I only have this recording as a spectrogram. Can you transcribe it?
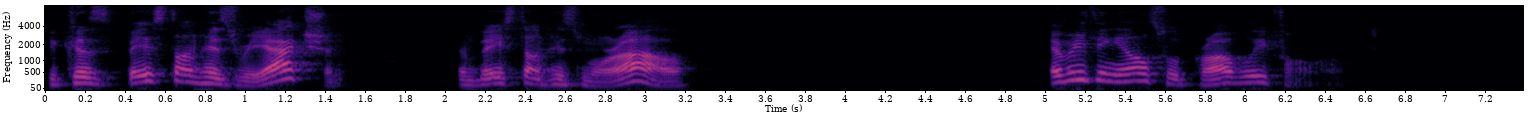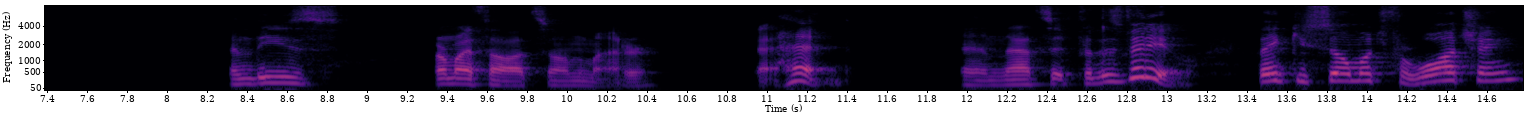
Because based on his reaction and based on his morale, everything else will probably follow. And these are my thoughts on the matter at hand. And that's it for this video. Thank you so much for watching.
